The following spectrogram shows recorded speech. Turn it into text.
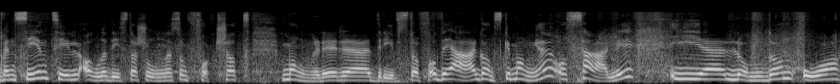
bensin til alle de stasjonene som fortsatt mangler drivstoff. Og Det er ganske mange, og særlig i London og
